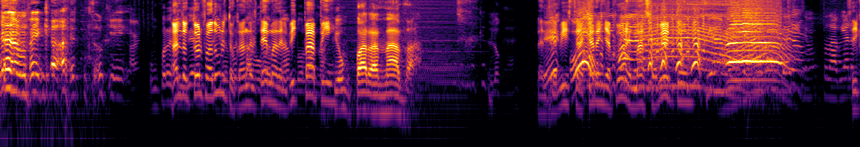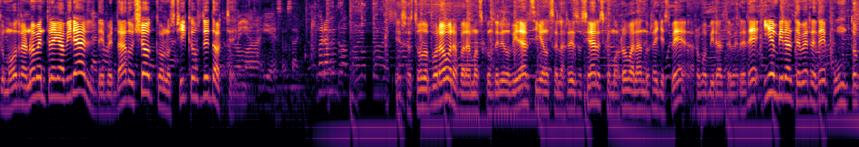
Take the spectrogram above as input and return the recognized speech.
Oh my God. Okay. Al doctor Fadul tocando el tema del Big Papi. Para nada. La entrevista a Karen Yapor en Más Roberto. Así como otra nueva entrega viral de Verdad o Shot con los chicos de Ducktape. Eso es todo por ahora. Para más contenido viral, síganos en las redes sociales como arroba Lando Reyes B, arroba viraltvrd y en viraltvrd.com.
